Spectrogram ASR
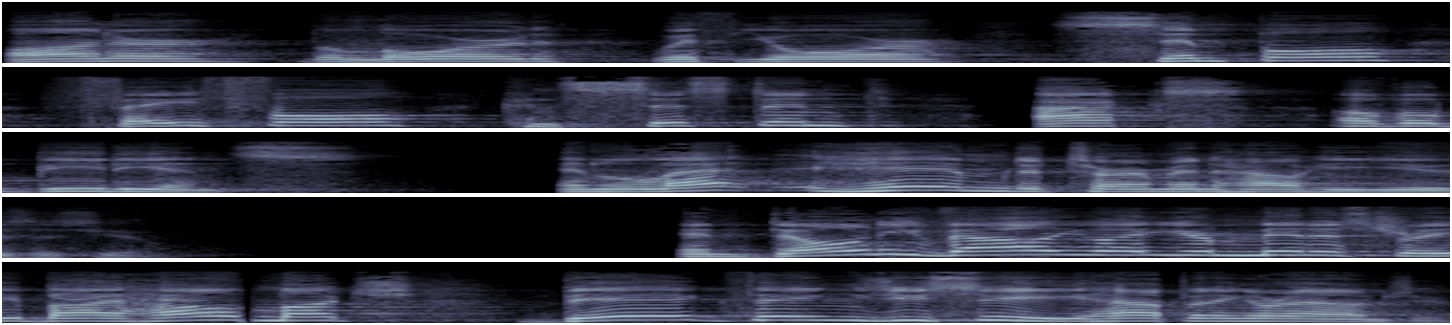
Honor the Lord with your simple, faithful, consistent acts of obedience and let Him determine how He uses you. And don't evaluate your ministry by how much big things you see happening around you.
